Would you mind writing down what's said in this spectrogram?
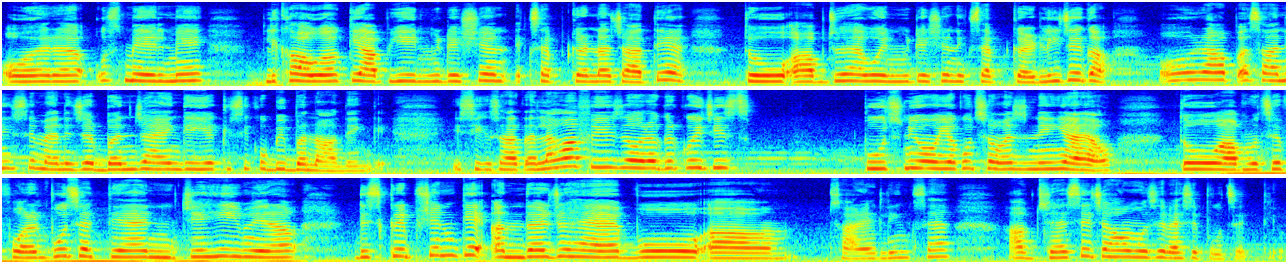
और उस मेल में लिखा होगा कि आप ये इनविटेशन एक्सेप्ट करना चाहते हैं तो आप जो है वो इनविटेशन एक्सेप्ट कर लीजिएगा और आप आसानी से मैनेजर बन जाएँगे या किसी को भी बना देंगे। इसी के साथ अल्लाह हाफिज़ और अगर कोई चीज़ पूछनी हो या कुछ समझ नहीं आया हो तो आप मुझसे फ़ौर पूछ सकते हैं। नीचे ही मेरा डिस्क्रिप्शन के अंदर जो है वो आ, सारे लिंक्स हैं। आप जैसे चाहो मुझसे वैसे पूछ सकती हो।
